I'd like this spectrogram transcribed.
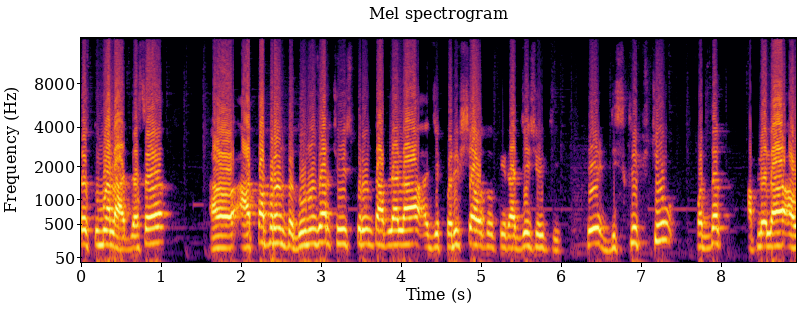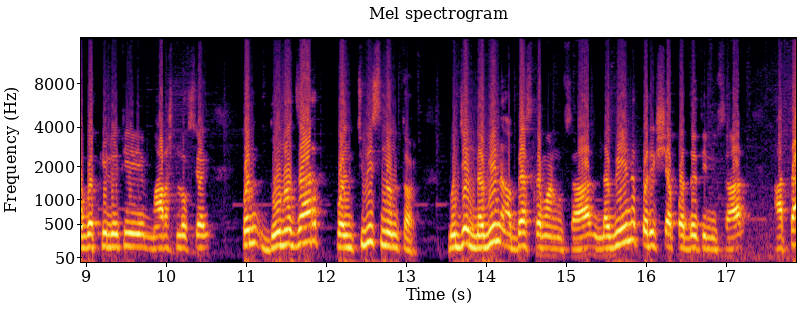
तर तुम्हाला जसं आतापर्यंत दोन हजार चोवीसपर्यंत आपल्याला जे परीक्षा होत होती राज्यसेवेची ते डिस्क्रिप्टिव्ह पद्धत आपल्याला अवगत केली होती महाराष्ट्र लोकसेवा पण दोन हजार पंचवीस नंतर म्हणजे नवीन अभ्यासक्रमानुसार नवीन परीक्षा पद्धतीनुसार आता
